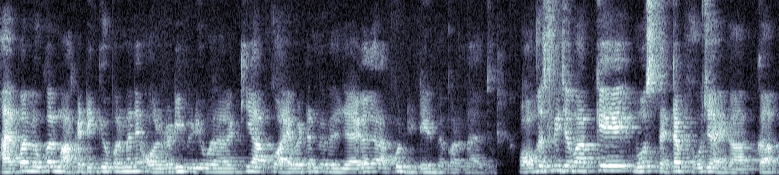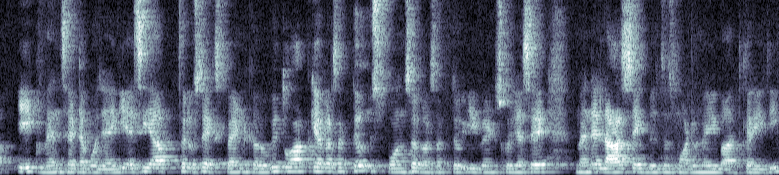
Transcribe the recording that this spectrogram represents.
हाइपर लोकल मार्केटिंग के ऊपर मैंने ऑलरेडी वीडियो बना रखी है, आपको आई बटन में मिल जाएगा अगर आपको डिटेल में पढ़ना है तो। ऑब्वियसली जब आपके वो सेटअप हो जाएगा, आपका एक वेन सेटअप हो जाएगी, ऐसे आप फिर उसे एक्सपेंड करोगे तो आप क्या कर सकते हो? स्पॉन्सर कर सकते हो इवेंट्स को। जैसे मैंने लास्ट एक बिज़नेस मॉडल में भी बात करी थी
